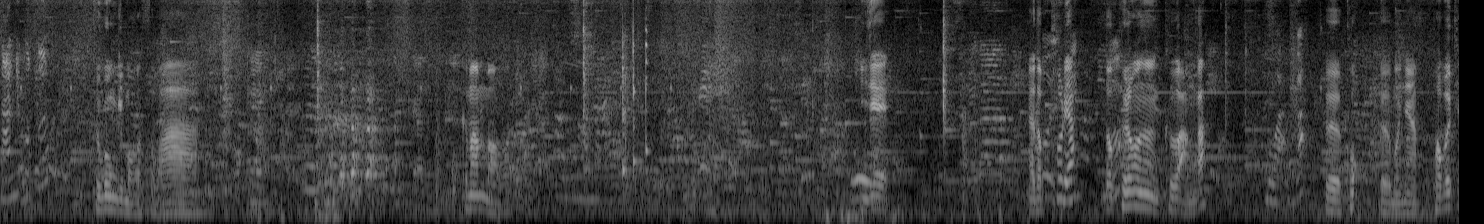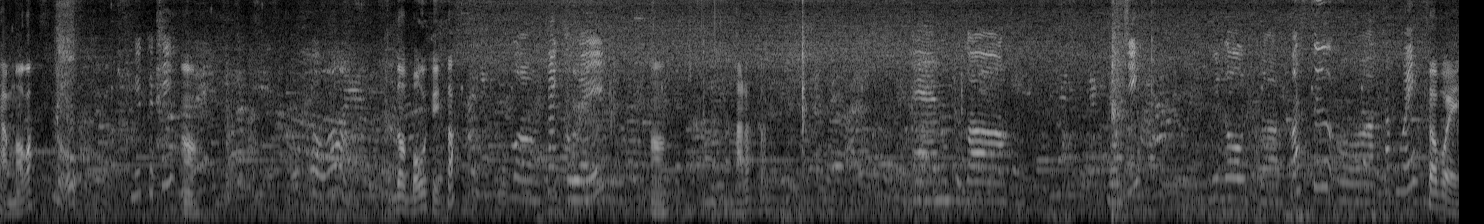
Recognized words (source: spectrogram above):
아니 것도? 두 공기 먹었어. 와. 그만 먹어. 이제 야 너 full이야? 너 그러면은 그거 안 가? 뭐 안 가? 그, 고, 그 뭐냐 버블티 안 먹어? 밀크티? 어. 먹어. 너 먹을 수 있어? 그거 take away 어. 알았어. and 그거 뭐지? We go to the bus or subway? Subway.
